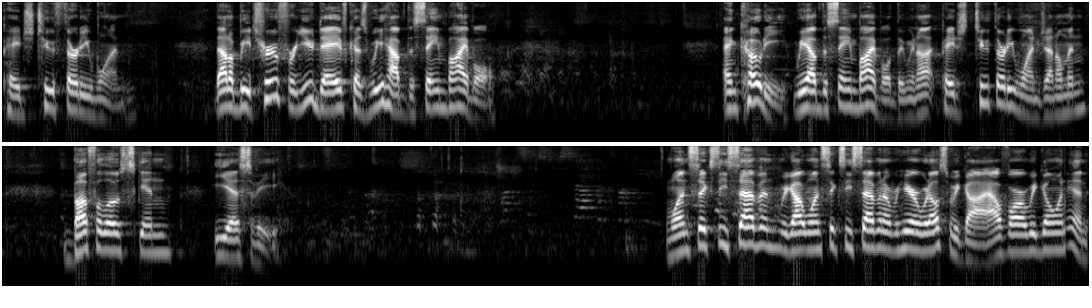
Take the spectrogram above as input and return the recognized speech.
Page 231. That'll be true for you, Dave, because we have the same Bible. And Cody, we have the same Bible, do we not? Page 231, gentlemen. Buffalo skin ESV. 167. We got 167 over here. What else we got? How far are we going in?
